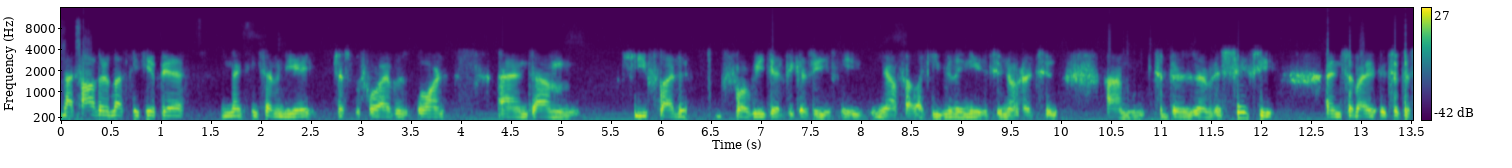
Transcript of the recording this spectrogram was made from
my father left Ethiopia in 1978, just before I was born, and um, he fled before we did because he, he, you know, felt like he really needed to in order to um, to preserve his safety. And so by, it took us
